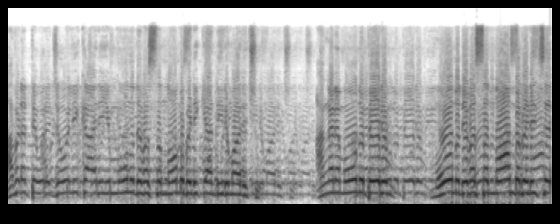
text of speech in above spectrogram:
അവിടത്തെ ഒരു ജോലിക്കാരിയും മൂന്ന് ദിവസം നോമ്പ് പിടിക്കാൻ തീരുമാനിച്ചു. അങ്ങനെ മൂന്ന് പേരും മൂന്ന് ദിവസം നോമ്പ് പിടിച്ച്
